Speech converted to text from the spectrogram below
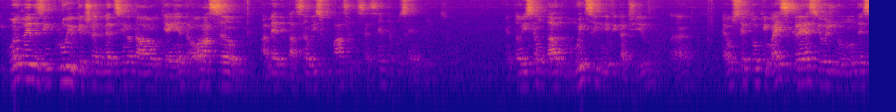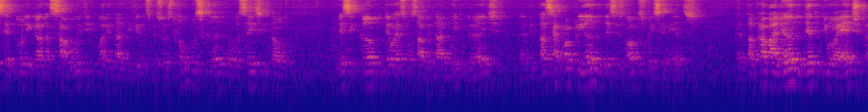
E quando eles incluem o que eles chamam de medicina da alma, que é a oração, a meditação, isso passa de 60%. Então isso é um dado muito significativo. Né? É o setor que mais cresce hoje no mundo, esse setor ligado à saúde e qualidade de vida. As pessoas estão buscando, então vocês que estão nesse campo têm uma responsabilidade muito grande né, de estar se apropriando desses novos conhecimentos, né, estar trabalhando dentro de uma ética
